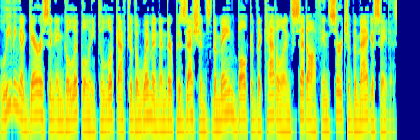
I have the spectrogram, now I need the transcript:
Leaving a garrison in Gallipoli to look after the women and their possessions the main bulk of the Catalans set off in search of the Magasetas.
